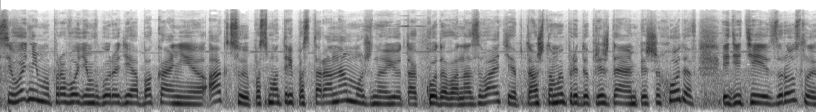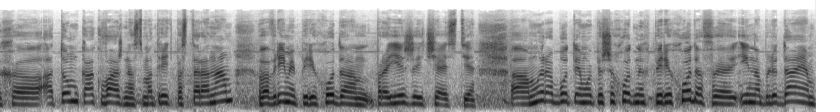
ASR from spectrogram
Сегодня мы проводим в городе Абакане акцию «Посмотри по сторонам», можно ее так кодово назвать, потому что мы предупреждаем пешеходов и детей и взрослых э, о том, как важно смотреть по сторонам во время перехода проезжей части. Э, мы работаем у пешеходных переходов э, и наблюдаем,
